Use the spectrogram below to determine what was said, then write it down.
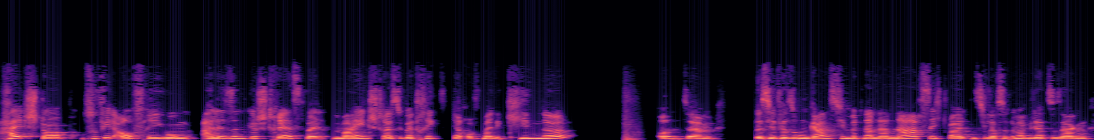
halt, stopp, zu viel Aufregung, alle sind gestresst, weil mein Stress überträgt sich auch auf meine Kinder. Und ähm, dass wir versuchen, ganz viel miteinander Nachsicht walten zu lassen und immer wieder zu sagen,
